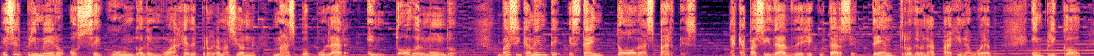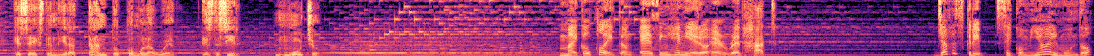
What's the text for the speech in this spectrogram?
Es el primero o segundo lenguaje de programación más popular en todo el mundo. Básicamente está en todas partes. La capacidad de ejecutarse dentro de una página web implicó que se extendiera tanto como la web, es decir, mucho. Michael Clayton es ingeniero en Red Hat. ¿JavaScript se comió el mundo?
